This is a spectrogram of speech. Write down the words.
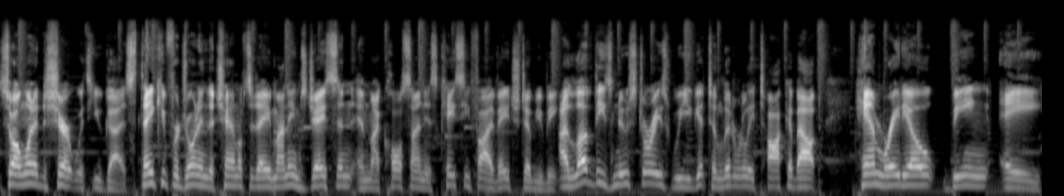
so I wanted to share it with you guys. Thank you for joining the channel today. My name's Jason, and my call sign is KC5HWB. I love these news stories where you get to literally talk about ham radio being a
